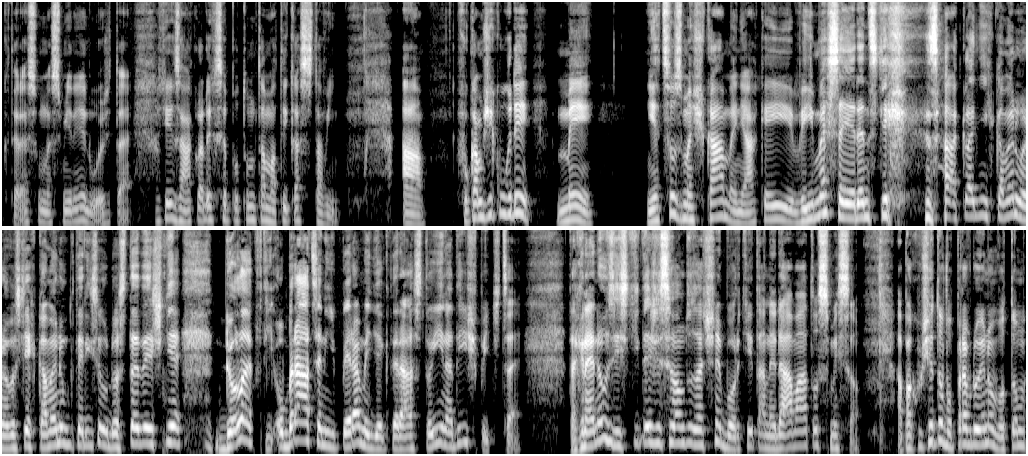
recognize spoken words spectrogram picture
které jsou nesmírně důležité. Na těch základech se potom ta matika staví. A v okamžiku, kdy my něco zmeškáme, nějaký, vyjme se jeden z těch základních kamenů, nebo z těch kamenů, které jsou dostatečně dole v té obrácené pyramidě, která stojí na té špičce, tak najednou zjistíte, že se vám to začne bortit a nedává to smysl. A pak už je to opravdu jenom o tom,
